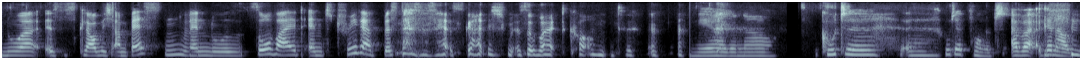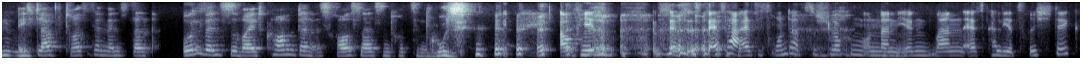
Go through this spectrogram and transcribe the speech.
Nur ist es, glaube ich, am besten, wenn du so weit enttriggert bist, dass es erst gar nicht mehr so weit kommt. Ja, genau. Gute, äh, guter Punkt. Aber genau, ich glaube trotzdem, wenn es dann und wenn es soweit kommt, dann ist rauslassen trotzdem gut. Auf jeden Fall. Es ist besser, als es runterzuschlucken und dann irgendwann eskaliert es richtig.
